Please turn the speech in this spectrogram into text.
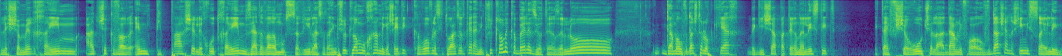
לשמר חיים עד שכבר אין טיפה של איכות חיים, זה הדבר המוסרי לעשות. אני פשוט לא מוכן, בגלל שהייתי קרוב לסיטואציות כאלה, אני פשוט לא מקבל את זה יותר, זה לא... גם העובדה שאתה לוקח בגישה פטרנליסטית את האפשרות של האדם לבחור. העובדה שאנשים ישראלים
